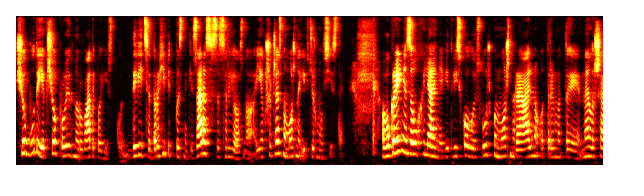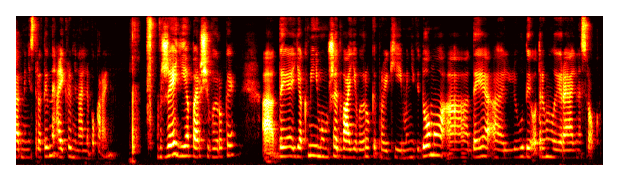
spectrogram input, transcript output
Що буде, якщо проігнорувати повістку? Дивіться, дорогі підписники, зараз все серйозно. Якщо чесно, можна і в тюрму сісти. В Україні за ухиляння від військової служби можна реально отримати не лише адміністративне, а й кримінальне покарання. Вже є перші вироки, де як мінімум вже два є вироки, про які мені відомо, де люди отримали реальний срок.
